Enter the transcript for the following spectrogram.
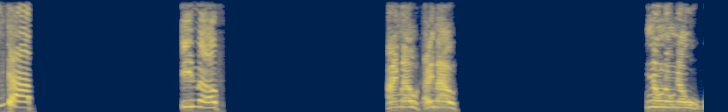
Stop! Enough! I'm out! I'm out! No, no, no!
